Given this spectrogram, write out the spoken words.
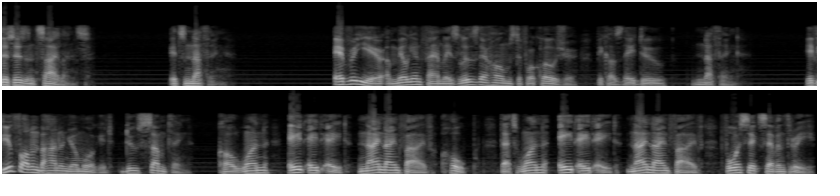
This isn't silence. It's nothing. Every year, a million families lose their homes to foreclosure because they do nothing. If you've fallen behind on your mortgage, do something. call 1 888 995 HOPE. That's 1 888 995 4673.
